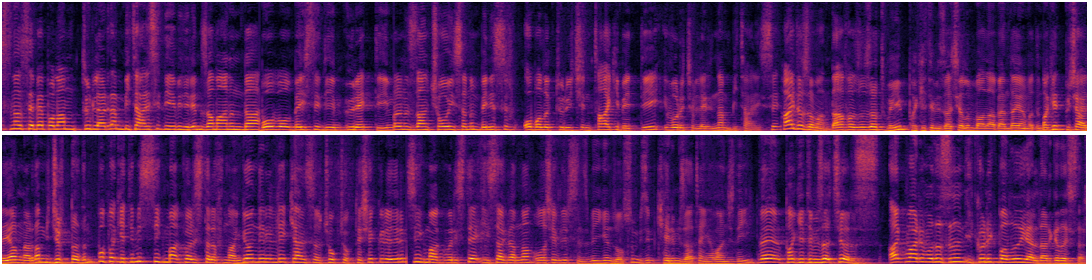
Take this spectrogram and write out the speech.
başlamasına sebep olan türlerden bir tanesi diyebilirim. Zamanında bol bol beslediğim, ürettiğim, aranızdan çoğu insanın beni sırf o balık türü için takip ettiği ivori türlerinden bir tanesi. Haydi o zaman daha fazla uzatmayayım. Paketimizi açalım. Valla ben dayanamadım. Paket bıçağıyla yanlardan bir cırtladım. Bu paketimiz Sigma Aquaris tarafından gönderildi. Kendisine çok çok teşekkür ederim. Sigma Aquaris'te Instagram'dan ulaşabilirsiniz. Bilginiz olsun. Bizim Kerim zaten yabancı değil. Ve paketimizi açıyoruz. Akvaryum odasının ikonik balığı geldi arkadaşlar.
